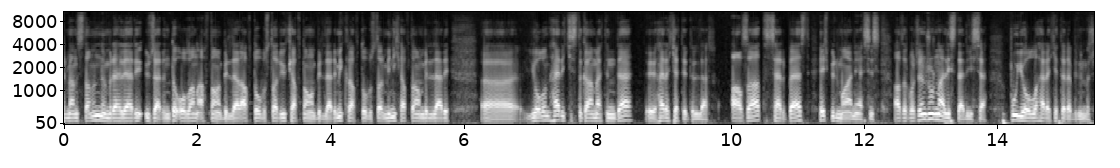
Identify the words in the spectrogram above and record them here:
Ermənistanın nömrələri üzərində olan avtomobillər, avtobuslar, yük avtomobilləri, mikroavtobuslar, minik avtomobilləri ə, yolun hər iki istiqamətində ə, hərəkət edirlər. Azad, sərbəst, heç bir maneəsiz. Azərbaycan jurnalistləri isə bu yolla hərəkət edə bilmir.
